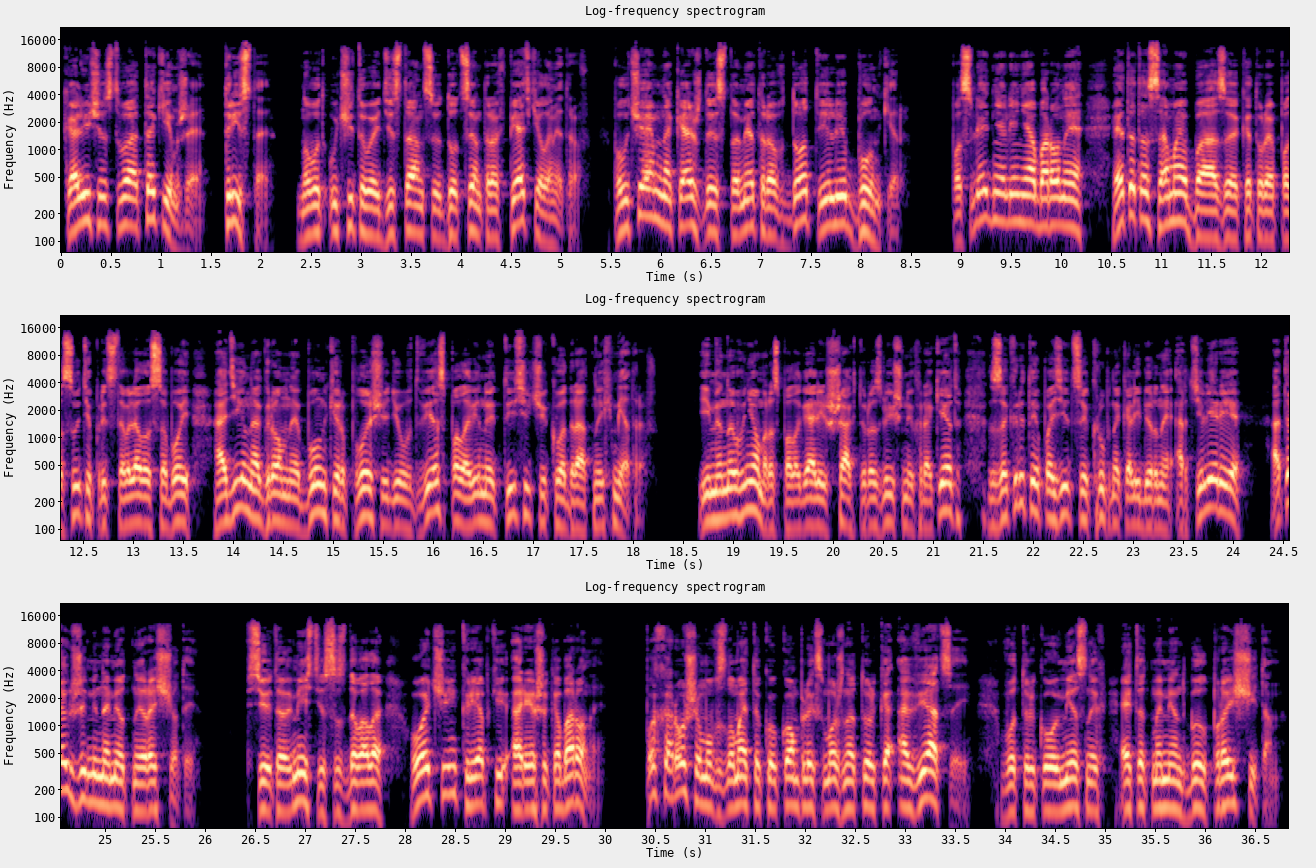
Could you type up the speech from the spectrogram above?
Количество таким же – 300. Но вот учитывая дистанцию до центра в 5 километров, получаем на каждые 100 метров дот или бункер. Последняя линия обороны – это та самая база, которая по сути представляла собой один огромный бункер площадью в 2500 квадратных метров. Именно в нем располагались шахты различных ракет, закрытые позиции крупнокалиберной артиллерии, а также минометные расчеты. Все это вместе создавало очень крепкий орешек обороны. По-хорошему взломать такой комплекс можно только авиацией, вот только у местных этот момент был просчитан.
